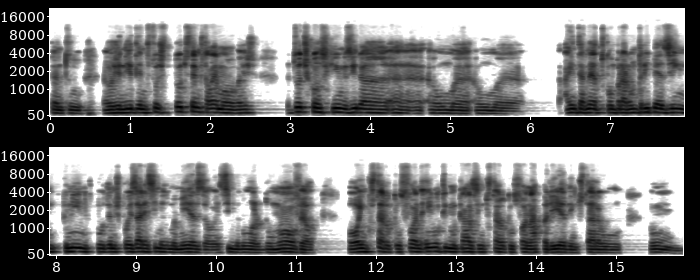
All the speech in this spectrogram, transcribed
Portanto, hoje em dia temos todos, todos temos telemóveis, todos conseguimos ir a, a, a uma, a uma à internet comprar um tripézinho pequenino que podemos pousar em cima de uma mesa ou em cima de um, de um móvel ou encostar o telefone, em último caso, encostar o telefone à parede, encostar a um, um,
